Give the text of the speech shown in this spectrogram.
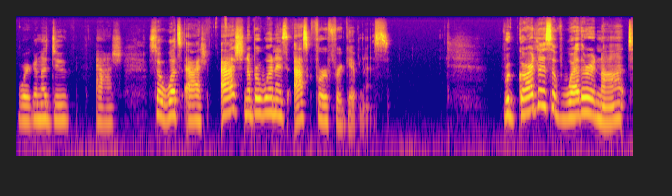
we're going to do ash. So, what's ash? Ash, number one, is ask for forgiveness. Regardless of whether or not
